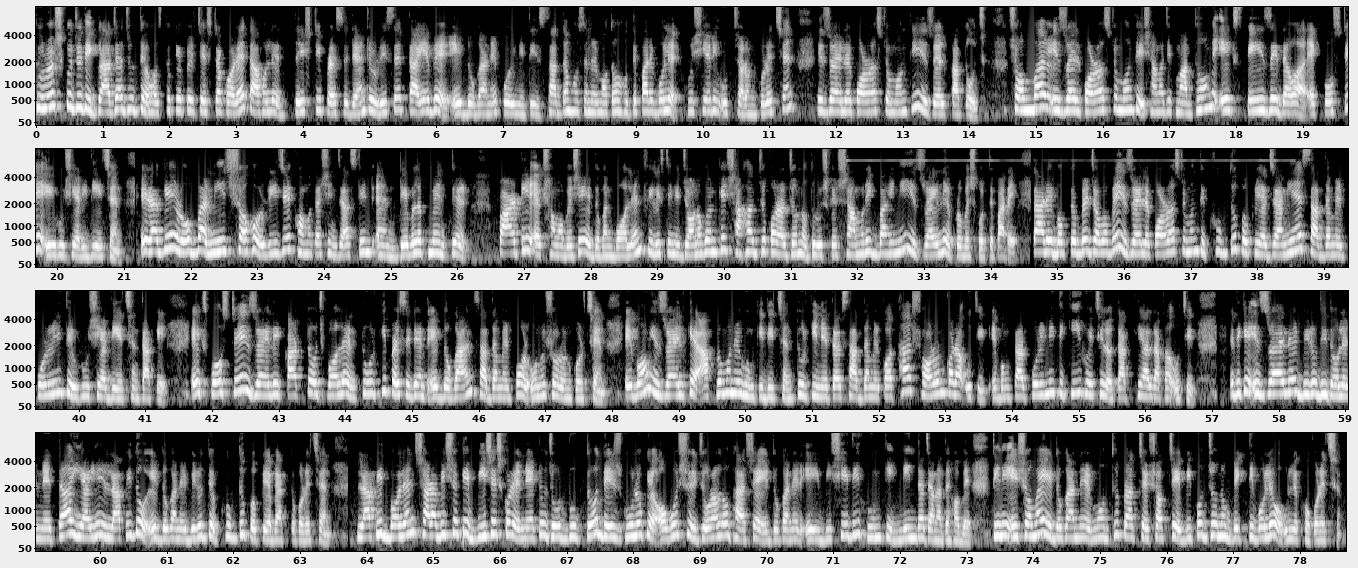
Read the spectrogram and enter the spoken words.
তুরস্ক যদি গাজা যুদ্ধে হস্তক্ষেপের চেষ্টা করে, তাহলে দেশটি প্রেসিডেন্ট রিসেপ তাইয়েবে এরদোগানের পরিণতি সাদ্দাম হোসেনের মতো হতে পারে বলে হুঁশিয়ারি উচ্চারণ করেছেন ইসরায়েলের পররাষ্ট্রমন্ত্রী ইসরায়েল কাতজ। সোমবার ইসরায়েল পররাষ্ট্রমন্ত্রী সামাজিক মাধ্যম এক্স পেজে দেওয়া এক পোস্টে এই হুঁশিয়ারি দিয়েছেন। এর আগে রোববার নিজ শহর রিজে ক্ষমতাসীন জাস্টিন অ্যান্ড ডেভেলপমেন্টের পার্টির এক সমাবেশে এরদোগান বলেন, ফিলিস্তিনি জনগণকে সাহায্য করার জন্য তুরস্কের সামরিক বাহিনী ইসরায়েলে প্রবেশ করতে পারে। তার এই বক্তব্যের জবাবে ইসরায়েলের পররাষ্ট্রমন্ত্রী ক্ষুব্ধ প্রক্রিয়া জানিয়ে সাদ্দামের পরিণতির হুঁশিয়ার দিয়েছেন তাকে। এক্সপোস্টে ইসরায়েলি কার্তোজ বলেন, তুর্কি প্রেসিডেন্ট এরদোগান সাদ্দামের পর অনুসরণ করছেন এবং ইসরায়েলকে আক্রমণের হুমকি দিচ্ছেন। তুর্কি নেতার সাদ্দামের কথা স্মরণ করা উচিত এবং তার পরিণতি কী হয়েছিল তা খেয়াল রাখা উচিত। এদিকে ইসরায়েলের বিরোধী দলের নেতা ইয়াইর লাপিদও এরদোগানের বিরুদ্ধে ক্ষুব্ধ প্রক্রিয়া ব্যক্ত করেছেন। লাপিদ বলেন, সারা বিশ্বকে বিশেষ করে নেটো জোটভুক্ত দেশগুলোকে অবশ্যই জোরালো ভাষায় এরদোগানের এই বিষেদি হুমকি নিন্দা জানাতে হবে। তিনি এই সময় এরদোগানের মধ্যপ্রাচ্যের সবচেয়ে বিপজ্জনক ব্যক্তি বলেও উল্লেখ করেছেন।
